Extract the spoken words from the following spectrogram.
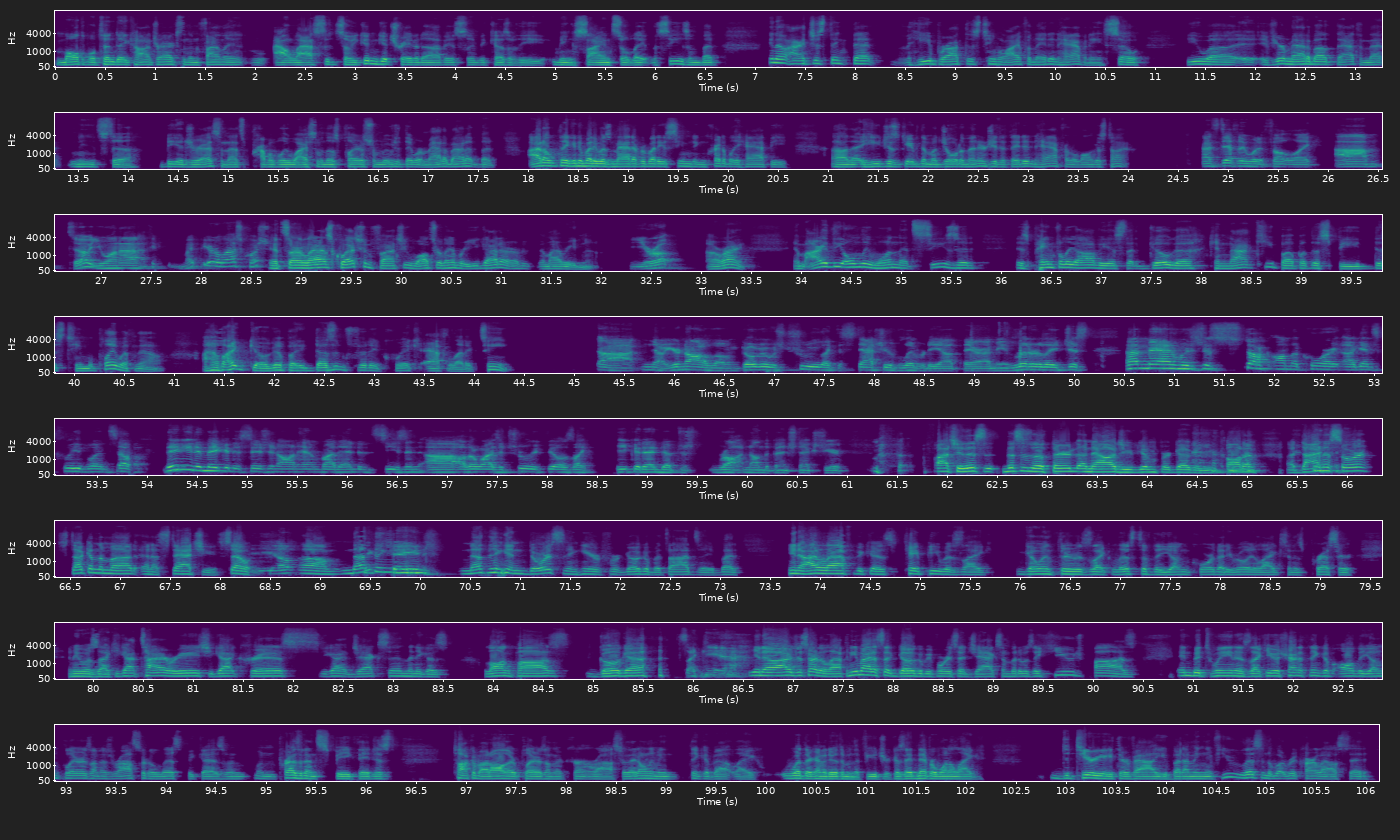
multiple 10 day contracts and then finally outlasted. So he couldn't get traded, obviously, because of the being signed so late in the season. But you know, I just think that he brought this team life when they didn't have any. So you, uh, if you're mad about that, then that needs to be addressed, and that's probably why some of those players removed it. They were mad about it, but I don't think anybody was mad. Everybody seemed incredibly happy uh, that he just gave them a jolt of energy that they didn't have for the longest time. That's definitely what it felt like. Um, so you want to? I think might be our last question. It's our last question, Facci. Walter Lambert, you got it, or am I reading it? You're up. All right. Am I the only one that sees it is painfully obvious that Goga cannot keep up with the speed this team will play with now. I like Goga, but he doesn't fit a quick athletic team. Uh, no, you're not alone. Goga was truly like the Statue of Liberty out there. I mean, literally just that man was just stuck on the court against Cleveland. So they need to make a decision on him by the end of the season. Uh, otherwise, it truly feels like he could end up just rotting on the bench next year. Facci, this is this is the third analogy you've given for Goga. You called him a dinosaur stuck in the mud and a statue. So yep. um, nothing in, nothing endorsing here for Goga Bitadze, but you know, I laughed because KP was like going through his like list of the young core that he really likes in his presser. And he was like, You got Tyrese, you got Chris, you got Jackson. Then he goes, long pause, Goga. It's like, yeah. you know, I just started laughing. He might have said Goga before he said Jackson, but it was a huge pause in between as like he was trying to think of all the young players on his roster to list because when when presidents speak, they just talk about all their players on their current roster. They don't even think about like what they're going to do with them in the future because they'd never want to like deteriorate their value. But I mean, if you listen to what Rick Carlisle said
